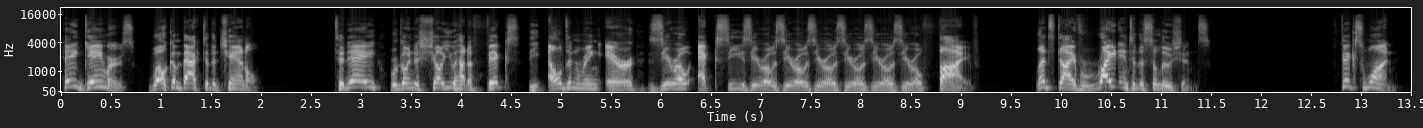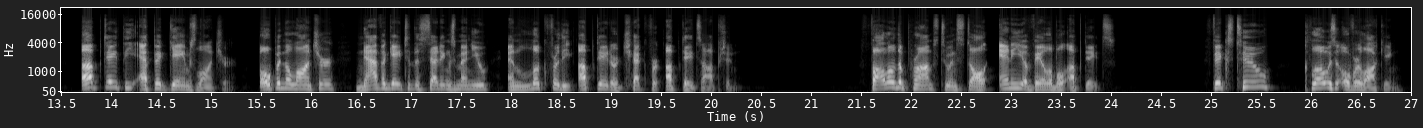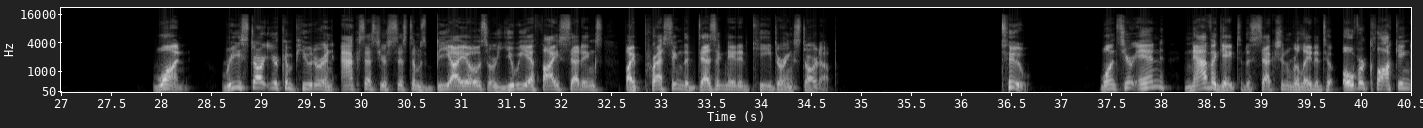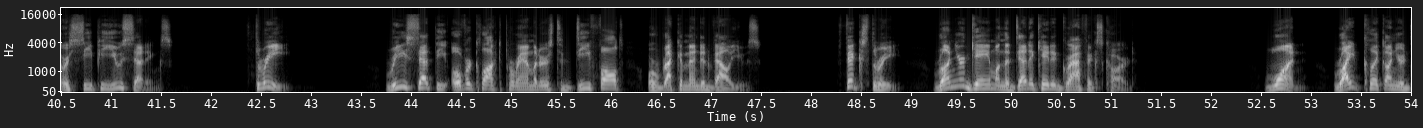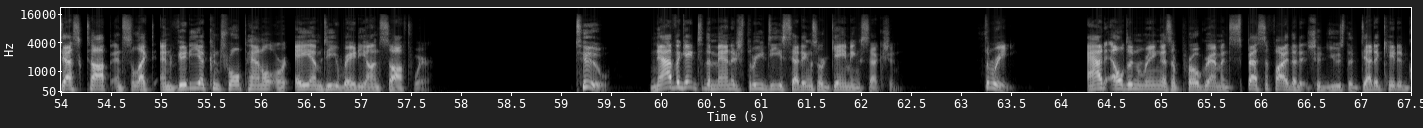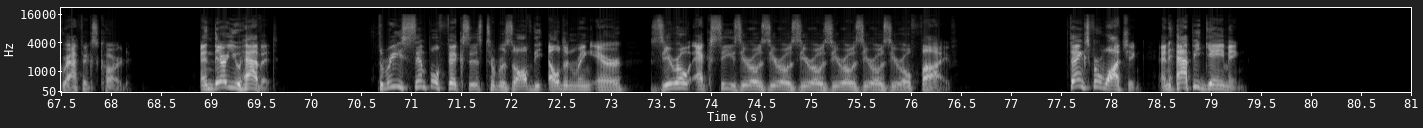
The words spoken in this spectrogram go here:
Hey gamers, welcome back to the channel. Today, we're going to show you how to fix the Elden Ring error 0xC0000005. Let's dive right into the solutions. Fix 1. Update the Epic Games Launcher. Open the launcher, navigate to the settings menu, and look for the update or check for updates option. Follow the prompts to install any available updates. Fix 2. Close overlocking. 1. Restart your computer and access your system's BIOS or UEFI settings by pressing the designated key during startup. 2. Once you're in, navigate to the section related to overclocking or CPU settings. 3. Reset the overclocked parameters to default or recommended values. Fix 3. Run your game on the dedicated graphics card. 1. Right-click on your desktop and select NVIDIA Control Panel or AMD Radeon software. 2. Navigate to the Manage 3D settings or gaming section. 3. Add Elden Ring as a program and specify that it should use the dedicated graphics card. And there you have it. Three simple fixes to resolve the Elden Ring error 0xC0000005. Thanks for watching, and happy gaming!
